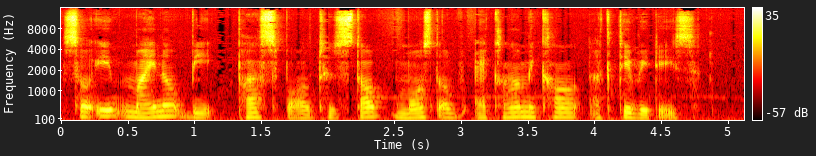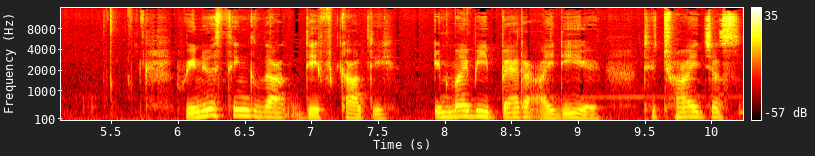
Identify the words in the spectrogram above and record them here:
So it might not be possible to stop most of economical activities. When you think that difficulty, it might be better idea to try just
